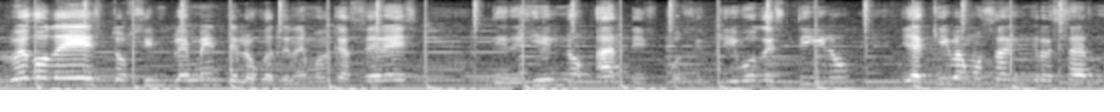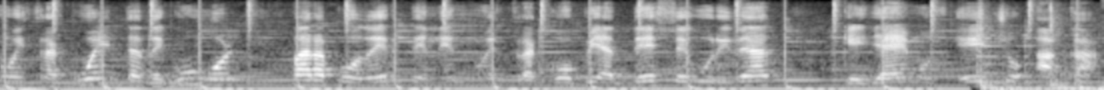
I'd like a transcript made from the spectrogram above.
Luego de esto simplemente lo que tenemos que hacer es dirigirnos al dispositivo destino y aquí vamos a ingresar nuestra cuenta de Google para poder tener nuestra copia de seguridad que ya hemos hecho acá.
